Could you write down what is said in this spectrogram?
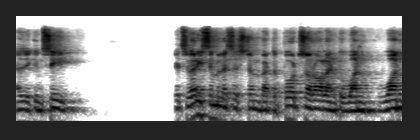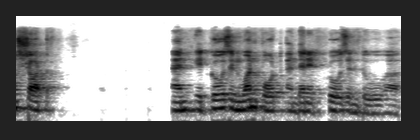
As you can see, it's very similar system, but the ports are all into one, one shot and it goes in one port and then it goes into uh,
